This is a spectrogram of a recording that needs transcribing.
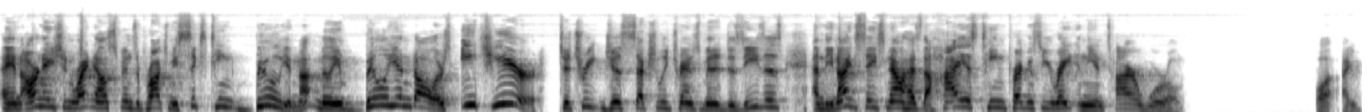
And our nation right now spends approximately 16 billion, not million, billion dollars each year to treat just sexually transmitted diseases. And the United States now has the highest teen pregnancy rate in the entire world. Well, I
